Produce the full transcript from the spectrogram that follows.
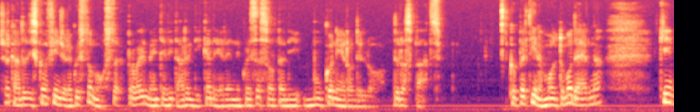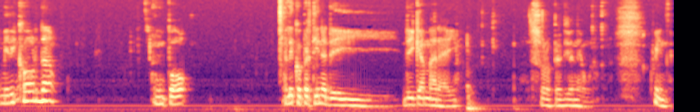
cercando di sconfiggere questo mostro e probabilmente evitare di cadere in questa sorta di buco nero dello, dello spazio. Copertina molto moderna che mi ricorda un po' le copertine dei, dei Gamma Ray, solo per dirne una. Quindi,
